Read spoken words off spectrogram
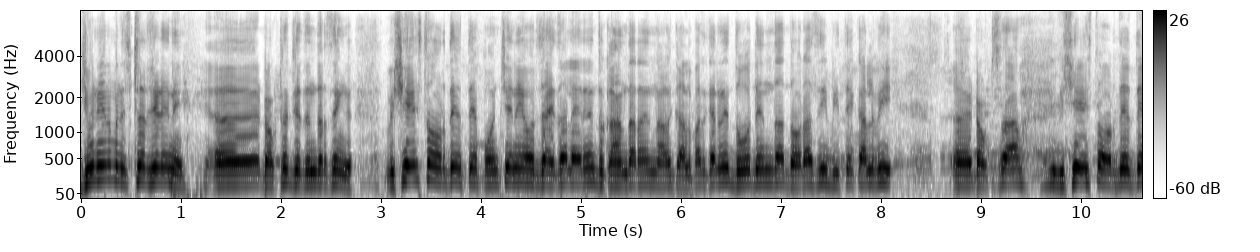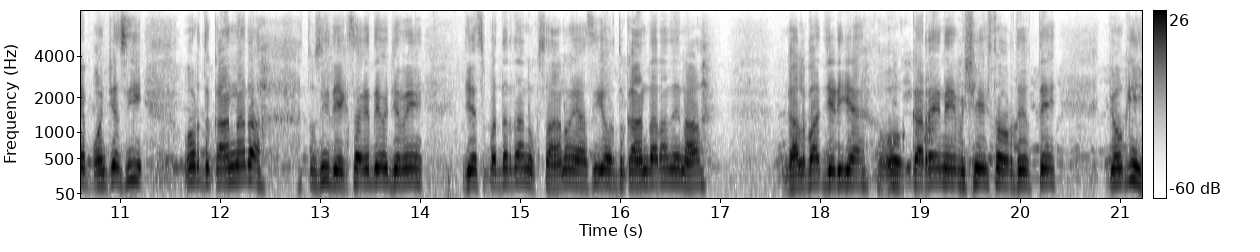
ਜੂਨੀਅਰ ਮਿਨਿਸਟਰ ਜਿਹੜੇ ਨੇ ਡਾਕਟਰ ਜਤਿੰਦਰ ਸਿੰਘ ਵਿਸ਼ੇਸ਼ ਤੌਰ ਦੇ ਉੱਤੇ ਪਹੁੰਚੇ ਨੇ ਔਰ ਜਾਇਜ਼ਾ ਲੈ ਰਹੇ ਨੇ ਦੁਕਾਨਦਾਰਾਂ ਦੇ ਨਾਲ ਗੱਲਬਾਤ ਕਰ ਰਹੇ ਨੇ। ਦੋ ਦਿਨ ਦਾ ਦੌਰਾ ਸੀ ਬੀਤੇ ਕੱਲ ਵੀ ਅ, ਡਾਕਟਰ ਸਾਹਿਬ ਵਿਸ਼ੇਸ਼ ਤੌਰ ਦੇ ਉੱਤੇ ਪਹੁੰਚੇ ਸੀ ਔਰ ਦੁਕਾਨਾਂ ਦਾ ਤੁਸੀਂ ਦੇਖ ਸਕਦੇ ਹੋ ਜਿਵੇਂ ਜਿਸ ਪੱਧਰ ਦਾ ਨੁਕਸਾਨ ਹੋਇਆ ਸੀ ਔਰ ਦੁਕਾਨਦਾਰਾਂ ਦੇ ਨਾਲ ਗੱਲਬਾਤ ਜਿਹੜੀ ਹੈ ਉਹ ਕਰ ਰਹੇ ਨੇ ਵਿਸ਼ੇਸ਼ ਤੌਰ ਦੇ ਉੱਤੇ, ਕਿਉਂਕਿ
